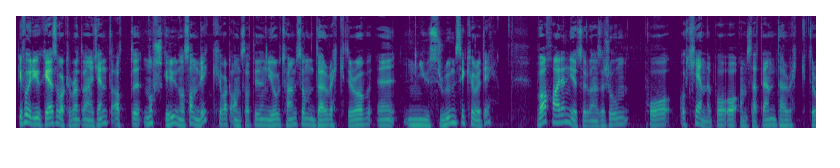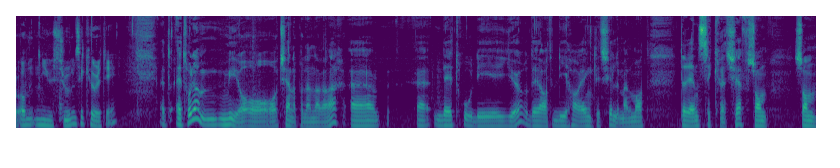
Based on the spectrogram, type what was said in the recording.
I forrige uke så ble det bl.a. kjent at eh, norske Runa Sandvik ble ansatt i The New York Times som Director of eh, Newsroom Security. Hva har en nyhetsorganisasjon på å tjene på å ansette en director of newsroom security? Jeg, jeg tror det er mye å, å tjene på den der. Eh, eh, det jeg tror de gjør, det er at de har egentlig et skille mellom at det er en sikkerhetssjef som, som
